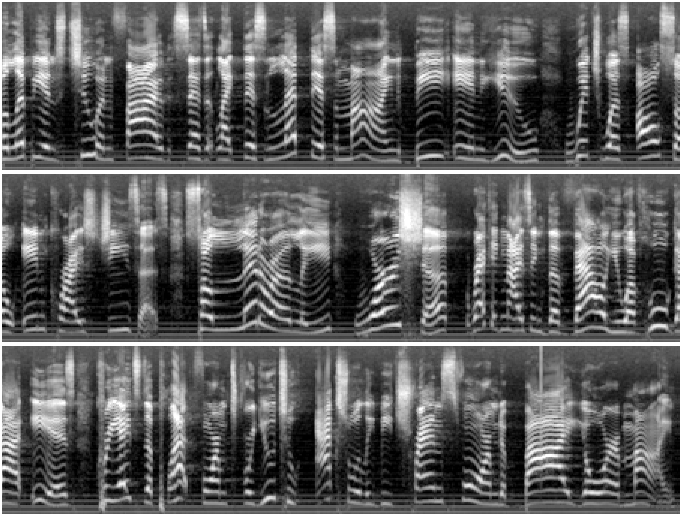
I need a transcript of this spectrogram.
Philippians 2 and 5 says it like this Let this mind be in you, which was also in Christ Jesus. So, literally, worship, recognizing the value of who God is, creates the platform for you to actually be transformed by your mind.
